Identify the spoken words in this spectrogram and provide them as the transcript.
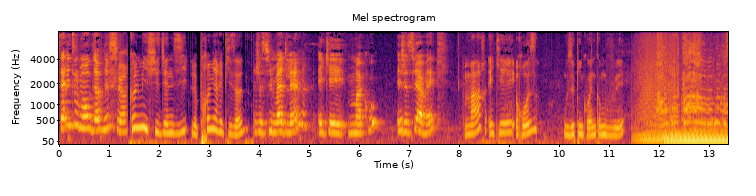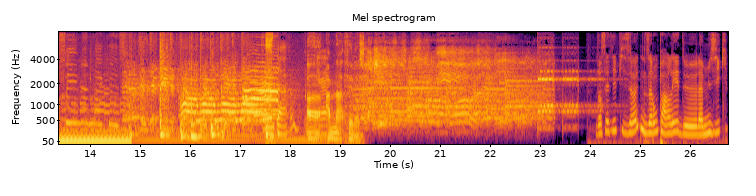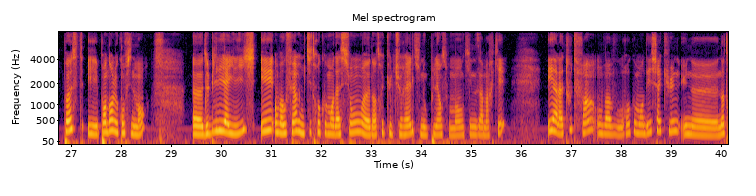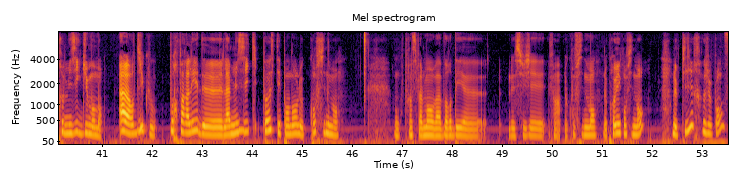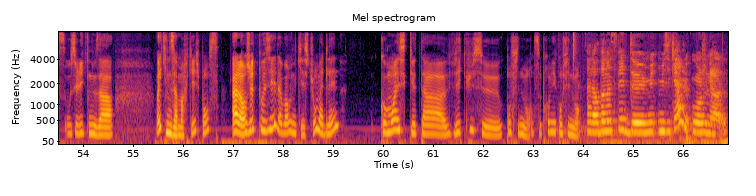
Salut tout le monde, bienvenue sur Call Me If You Gen Z, le premier épisode. Je suis Madeleine, et qui est Maku, et je suis avec Mar, et qui est Rose, ou The Pink One, comme vous voulez. Uh, I'm not finished. Dans cet épisode, nous allons parler de la musique post et pendant le confinement, euh, de Billie Eilish, et on va vous faire une petite recommandation euh, d'un truc culturel qui nous plaît en ce moment ou qui nous a marqué. Et à la toute fin, on va vous recommander chacune une, euh, notre musique du moment. Alors du coup, pour parler de la musique post et pendant le confinement. Donc principalement, on va aborder le sujet, enfin le confinement, le premier confinement, le pire, je pense, ou celui qui nous a, ouais, qui nous a marqué, je pense. Alors, je vais te poser d'abord une question, Madeleine. Comment est-ce que tu as vécu ce confinement, ce premier confinement? Alors, d'un aspect de musical ou en général?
